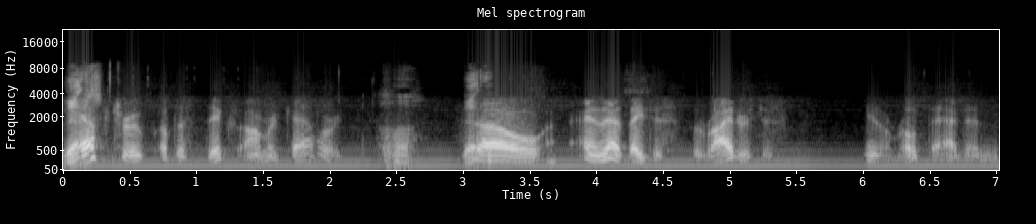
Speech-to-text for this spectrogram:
That's- F Troop of the Sixth Armored Cavalry. Huh. That- So, and that they just the writers just you know wrote that, and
